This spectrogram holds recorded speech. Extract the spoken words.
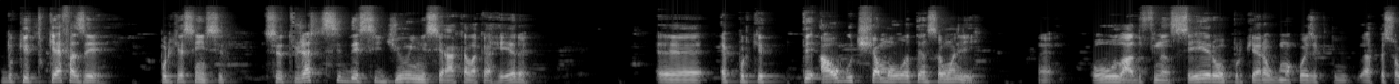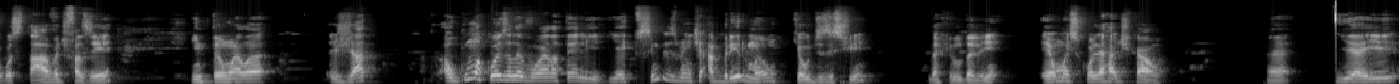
do que tu quer fazer, porque assim, se, se tu já se decidiu iniciar aquela carreira, é, é porque te, algo te chamou a atenção ali, né? Ou o lado financeiro, ou porque era alguma coisa que tu, a pessoa gostava de fazer. Então ela já alguma coisa levou ela até ali. E aí, simplesmente abrir mão, que é o desistir daquilo dali, é uma escolha radical. É, e aí,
